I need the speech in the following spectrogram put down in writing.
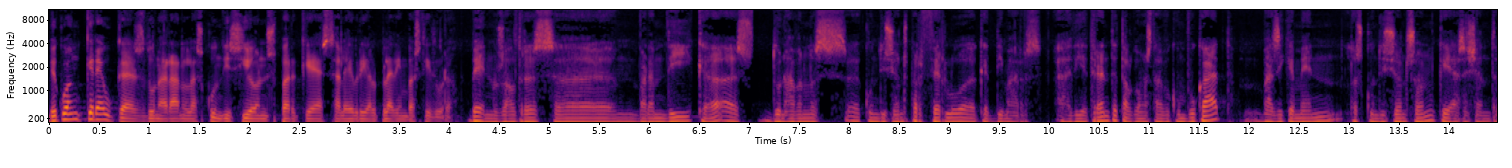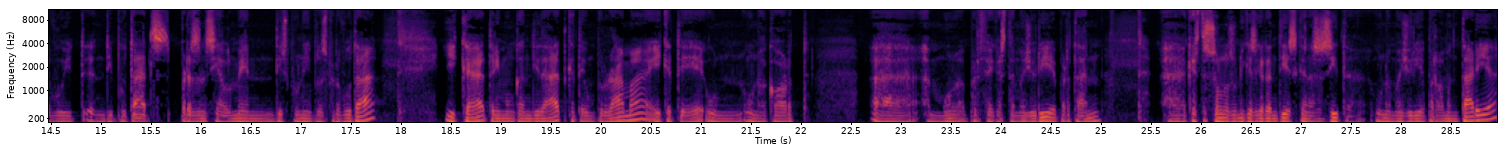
Bé, quan creu que es donaran les condicions perquè es celebri el ple d'investidura? Bé, nosaltres eh, vàrem dir que es donaven les eh, condicions per fer-lo aquest dimarts a dia 30, tal com estava convocat. Bàsicament, les condicions són que hi ha 68 diputats presencialment disponibles per votar i que tenim un candidat que té un programa i que té un, un acord eh, amb una, per fer aquesta majoria. Per tant, eh, aquestes són les úniques garanties que necessita una majoria parlamentària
